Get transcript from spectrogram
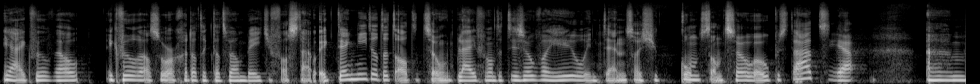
ja, ik wil wel. Ik wil wel zorgen dat ik dat wel een beetje vasthoud. Ik denk niet dat het altijd zo moet blijven, want het is ook wel heel intens als je constant zo open staat. Ja. Ehm,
